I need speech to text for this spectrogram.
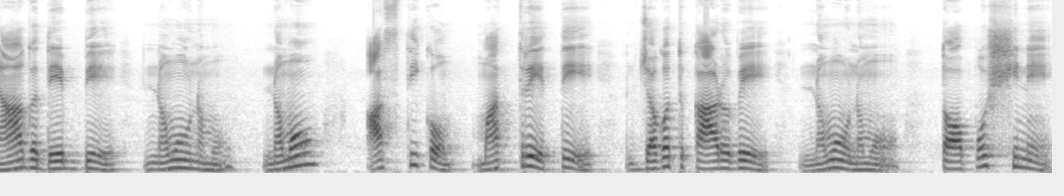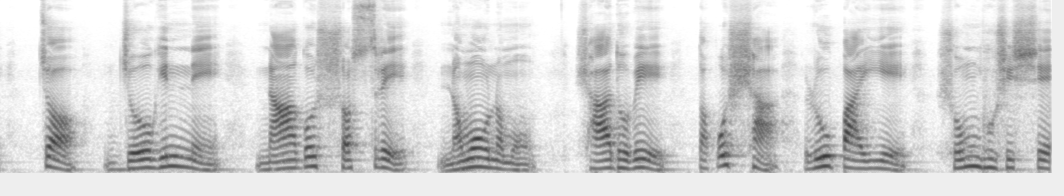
নাগদেব্যে নমো নমো। নমো আস্তিক মাত্রে তে জগৎকারবে নমো নমো। তপস্বিনে চ যোগিন্যে নাগশস্ত্রে নমো নমো। সাধবে তপস্যা রূপায়ে শম্ভুশিষ্যে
